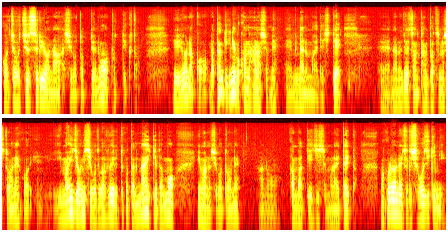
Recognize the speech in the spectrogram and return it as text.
こう常駐するような仕事っていうのを取っていくというような、こう、まあ、端的に言えばこんな話をね、え、みんなの前でして、え、なので、その単発の人はね、こう、今以上に仕事が増えるってことはないけども、今の仕事をね、あの、頑張って維持してもらいたいと。まあ、これはね、ちょっと正直に、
